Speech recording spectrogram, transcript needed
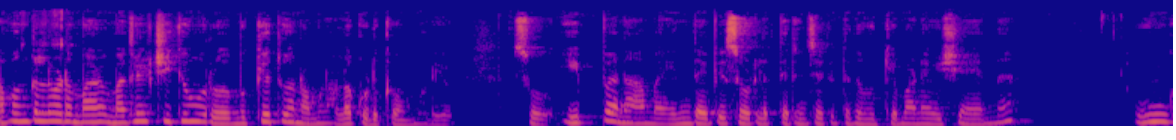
அவங்களோட ம மகிழ்ச்சிக்கும் ஒரு முக்கியத்துவம் நம்மளால் கொடுக்க முடியும். ஸோ இப்போ நாம் இந்த எபிசோடில் தெரிஞ்சுக்கிட்டது முக்கியமான விஷயம் என்ன? உங்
